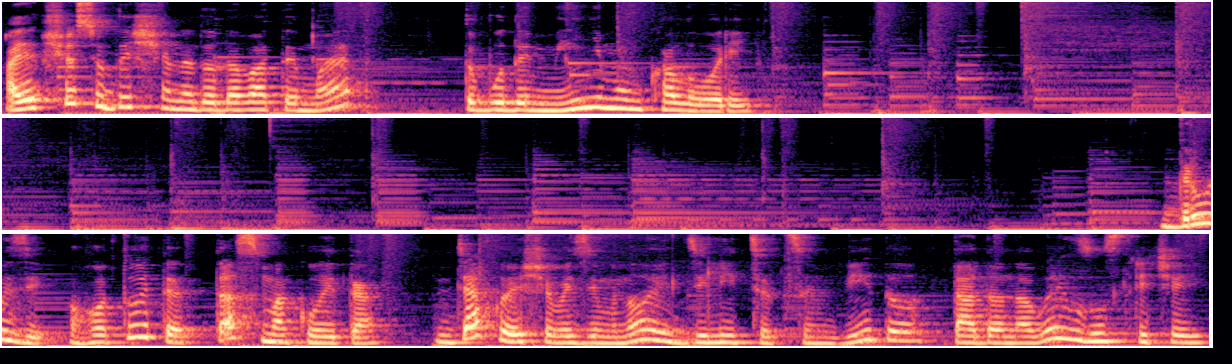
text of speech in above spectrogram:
А якщо сюди ще не додавати мед, то буде мінімум калорій. Друзі, готуйте та смакуйте! Дякую, що ви зі мною діліться цим відео та до нових зустрічей!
